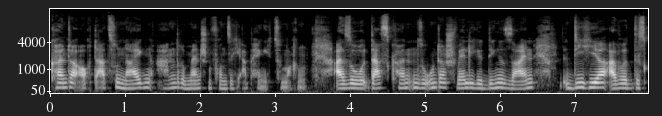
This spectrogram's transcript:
könnte auch dazu neigen, andere Menschen von sich abhängig zu machen. Also das könnten so unterschwellige Dinge sein, die hier, aber das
